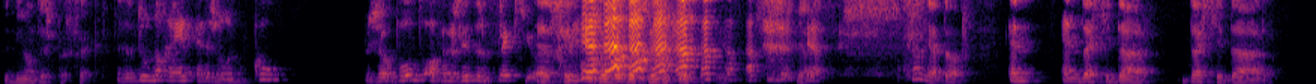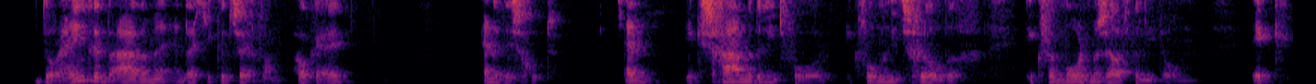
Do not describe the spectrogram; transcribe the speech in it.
Niemand is perfect. Doe nog één en er is al een koe. Zo bont of er zit een vlekje op. Er is geen koe zo in de flikker. Ja. Ja. Ja. Nou ja, dat. En, en dat, je daar, dat je daar doorheen kunt ademen en dat je kunt zeggen van oké, en het is goed. En ik schaam me er niet voor, ik voel me niet schuldig, ik vermoord mezelf er niet om, ik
